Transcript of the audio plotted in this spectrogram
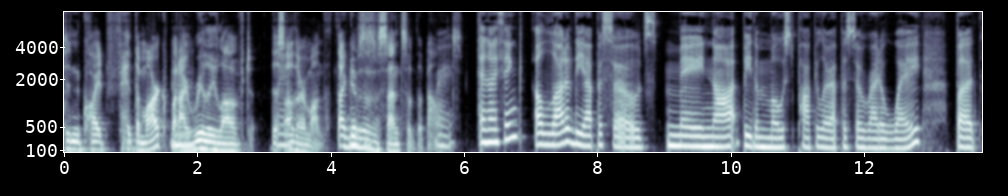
didn't quite hit the mark, but I mm-hmm. really loved this right. other month. That gives us mm-hmm. a sense of the balance. Right. And I think a lot of the episodes may not be the most popular episode right away, but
